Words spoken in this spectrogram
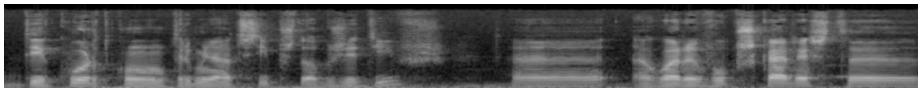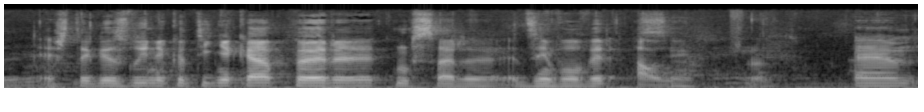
de acordo com determinados tipos de objetivos, uh, agora vou buscar esta, esta gasolina que eu tinha cá para começar a, a desenvolver algo. Um,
